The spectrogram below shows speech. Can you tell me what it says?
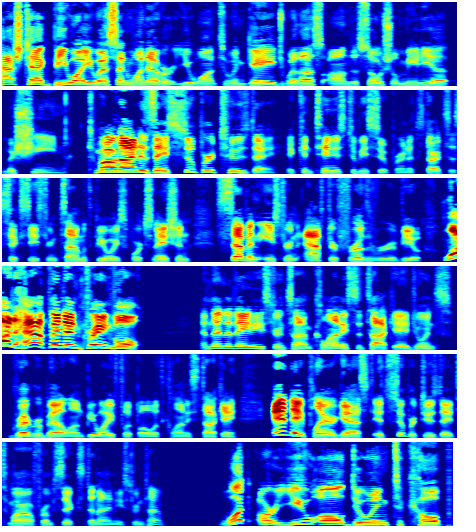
Hashtag BYUSN whenever you want to engage with us on the social media machine. Tomorrow night is a Super Tuesday. It continues to be super, and it starts at 6 Eastern Time with BYU Sports Nation, 7 Eastern after further review. What happened in Greenville? And then at 8 Eastern Time, Kalani Sitake joins Greg Wrubell on BYU Football with Kalani Sitake and a player guest. It's Super Tuesday tomorrow from 6 to 9 Eastern Time. What are you all doing to cope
